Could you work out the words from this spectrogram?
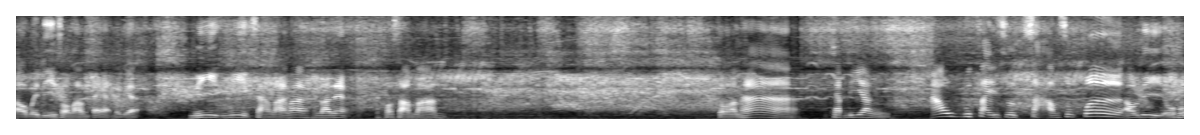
เอาไปดีสองล้านแปดเมื่อกี้มีอีกมีอีกสามล้านป่ะร้านเนี้ยขอสามล้านสองล้านห้าแคปเดี้ยง เอากูใส่สุดสามซูเปอร์เอาดีโอ้โห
